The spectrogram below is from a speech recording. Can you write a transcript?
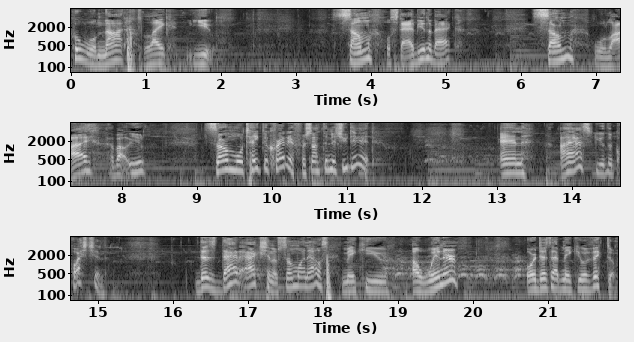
who will not like you. Some will stab you in the back, some will lie about you. Some will take the credit for something that you did. And I ask you the question Does that action of someone else make you a winner or does that make you a victim?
